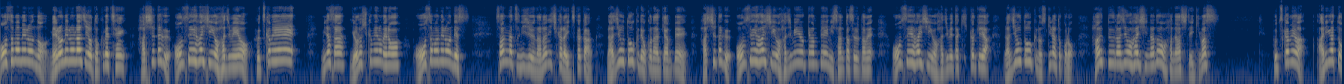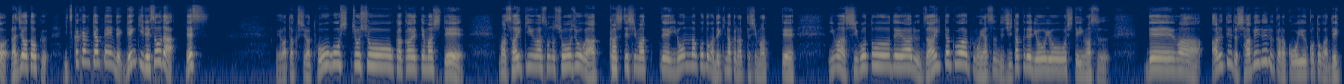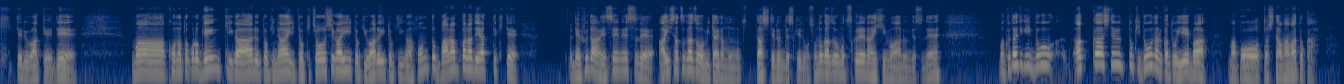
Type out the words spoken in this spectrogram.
王様メロンのメロメロラジオ特別編、ハッシュタグ音声配信を始めよう。2日目皆さん、よろしくメロメロ。王様メロンです。3月27日から5日間、ラジオトークで行うキャンペーン、ハッシュタグ音声配信を始めようキャンペーンに参加するため、音声配信を始めたきっかけや、ラジオトークの好きなところ、How to ラジオ配信などを話していきます。2日目は、ありがとうラジオトーク5日間キャンペーンで元気出そうだです。私は統合失調症を抱えてまして、まあ最近はその症状が悪化してしまって、いろんなことができなくなってしまって、今仕事である在宅ワークも休んで自宅で療養をしています。で、まあ、ある程度喋れるからこういうことができてるわけで、まあ、このところ元気がある時ない時調子がいい時悪い時がほんとバラバラでやってきてで普段 SNS で挨拶画像みたいなものも出してるんですけれどもその画像も作れない日もあるんですね。まあ、具体的にどう悪化してる時どうなるかといえば、まあ、ぼーっとしたままとか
